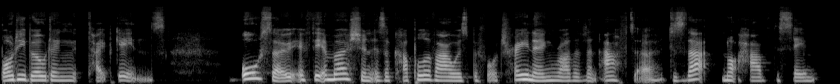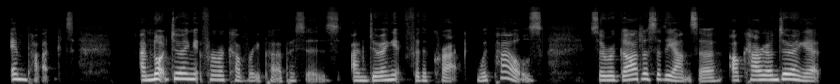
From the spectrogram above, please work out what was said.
bodybuilding type gains also if the immersion is a couple of hours before training rather than after does that not have the same impact I'm not doing it for recovery purposes. I'm doing it for the craic with pals. So, regardless of the answer, I'll carry on doing it.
